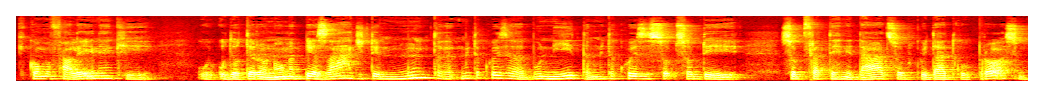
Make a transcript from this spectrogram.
que, como eu falei, né, que o, Deuteronômio, apesar de ter muita, muita coisa bonita, muita coisa so, sobre sobre fraternidade, sobre cuidado com o próximo,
